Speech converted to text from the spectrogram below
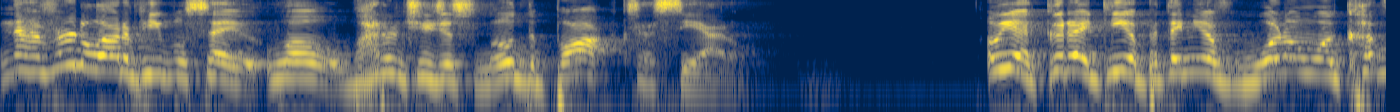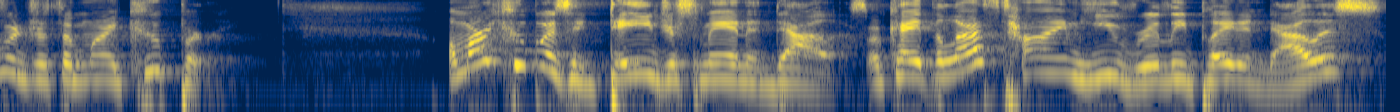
now I've heard a lot of people say, well, why don't you just load the box at Seattle? Oh, yeah, good idea, but then you have one on one coverage with Amari Cooper. Amari Cooper is a dangerous man in Dallas, okay? The last time he really played in Dallas,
